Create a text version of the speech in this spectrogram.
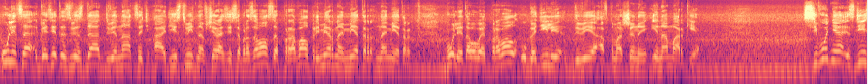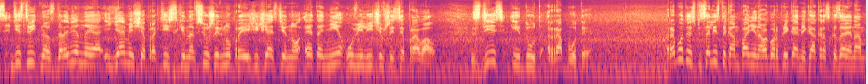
Улица газеты «Звезда» 12А. Действительно, вчера здесь образовался провал примерно метр на метр. Более того, в этот провал угодили две автомашины иномарки. Сегодня здесь действительно здоровенная ямища практически на всю ширину проезжей части, но это не увеличившийся провал. Здесь идут работы. Работают специалисты компании «Новогор Приками», как рассказали нам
